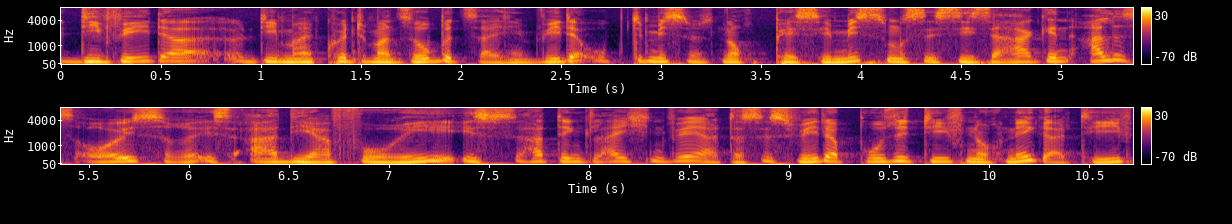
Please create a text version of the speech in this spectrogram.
die weder, die man könnte man so bezeichnen, weder Optimismus noch Pessimismus ist. Sie sagen, alles Äußere ist Adiaphorie, ist, hat den gleichen Wert. Das ist weder positiv noch negativ.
